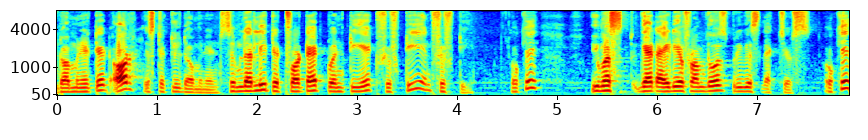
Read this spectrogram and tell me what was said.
dominated or strictly dominant. Similarly, tit for tat 28, 50 and 50. Okay. You must get idea from those previous lectures. Okay.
